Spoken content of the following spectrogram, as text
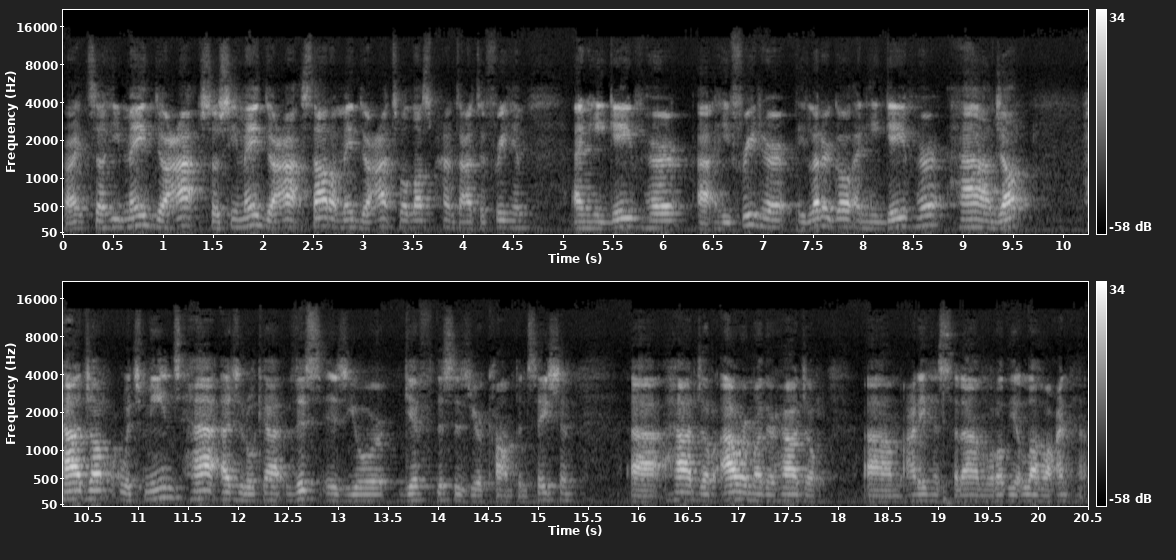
Right? So he made dua. So she made dua. Sarah made dua to Allah Subhanahu wa Taala to free him, and he gave her. Uh, he freed her. He let her go, and he gave her Hajar. Hajar, which means Ha ajruka. This is your gift. This is your compensation. Uh, Hajar, our mother Hajar, um, alayhi salam, radiyallahu anha.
